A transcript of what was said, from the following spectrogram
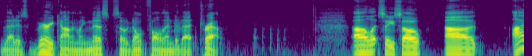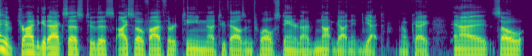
that is very commonly missed, so don't fall into that trap. Uh, let's see, so uh, I have tried to get access to this ISO 513 uh, 2012 standard. I have not gotten it yet, okay? And I, so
